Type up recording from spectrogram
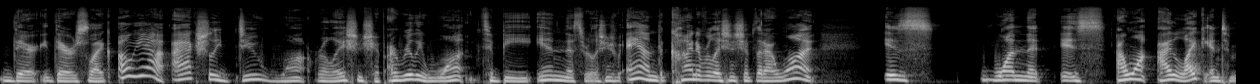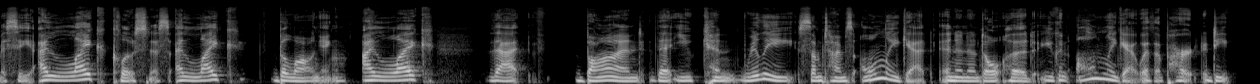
there there's like, oh yeah, I actually do want relationship. I really want to be in this relationship and the kind of relationship that I want is one that is I want I like intimacy. I like closeness. I like belonging. I like that bond that you can really sometimes only get in an adulthood. You can only get with a part a deep,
